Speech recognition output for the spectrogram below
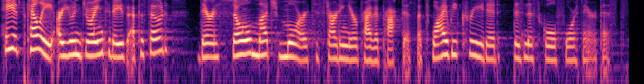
hey it's kelly. Are you enjoying today's episode there is so much more to starting your private practice. That's why we created Business School for Therapists.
